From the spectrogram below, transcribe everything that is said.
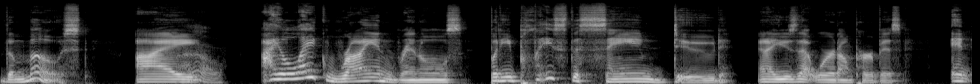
the most. I wow. I like Ryan Reynolds, but he plays the same dude, and I use that word on purpose, in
